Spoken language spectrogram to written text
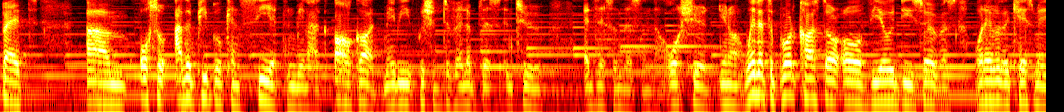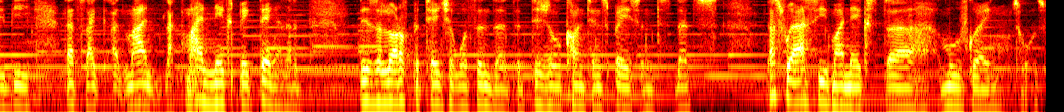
but um, also other people can see it and be like, oh God, maybe we should develop this into this and this and that, or should you know whether it's a broadcaster or a VOD service, whatever the case may be. That's like my like my next big thing is that. It, there's a lot of potential within the, the digital content space, and that's that's where I see my next uh, move going towards.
